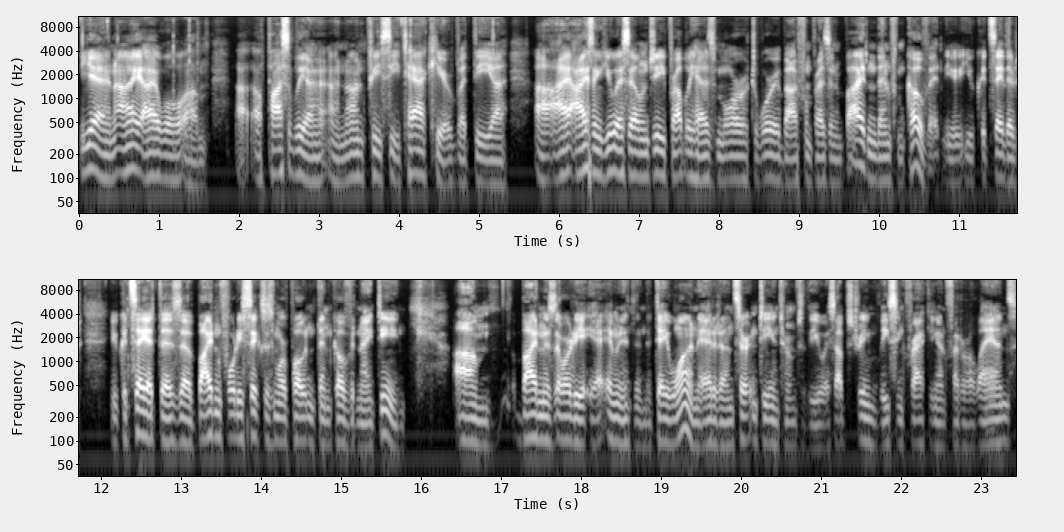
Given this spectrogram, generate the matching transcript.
Yeah, and I I will um, uh, possibly a, a non PC tack here, but the uh, uh, I, I think U.S. LNG probably has more to worry about from President Biden than from COVID. You you could say that you could say it as uh, Biden 46 is more potent than COVID 19. Um, Biden has already, I mean, in the day one, added uncertainty in terms of the U.S. upstream, leasing fracking on federal lands,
